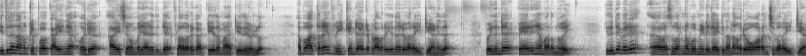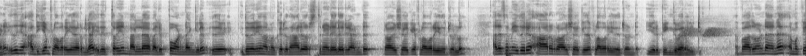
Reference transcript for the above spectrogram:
ഇതിൽ നമുക്കിപ്പോൾ കഴിഞ്ഞ ഒരു ആഴ്ച മുമ്പ് ഞാനിതിന്റെ ഫ്ലവർ കട്ട് ചെയ്ത് മാറ്റിയതേ ഉള്ളൂ. അപ്പോൾ അത്രയും ഫ്രീക്വന്റ് ആയിട്ട് ഫ്ലവർ ചെയ്യുന്ന ഒരു വെറൈറ്റിയാണിത് അപ്പോൾ ഇതിന്റെ പേര് ഞാൻ മറന്നുപോയി. ഇതിന്റെ പേര് ആ, സുവർണഭൂമി ഡിലൈറ്റ് എന്നാണ്. ഒരു ഓറഞ്ച് വെറൈറ്റിയാണ് ഇത് ഞാൻ അധികം ഫ്ലവർ ചെയ്യാറില്ല. ഇത് ഇത്രയും നല്ല വലിപ്പം ഉണ്ടെങ്കിലും ഇത് ഇതുവരെ നമുക്കൊരു നാല് വർഷത്തിനിടയിൽ ഒരു രണ്ട് പ്രാവശ്യമൊക്കെ ഫ്ലവർ ചെയ്തിട്ടുള്ളൂ. അതേസമയം ഇതൊരു ആറ് പ്രാവശ്യമൊക്കെ ഇത് ഫ്ലവർ ചെയ്തിട്ടുണ്ട്. ഈ ഒരു പിങ്ക് വെറൈറ്റി അപ്പോൾ അതുകൊണ്ട് തന്നെ നമുക്ക്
